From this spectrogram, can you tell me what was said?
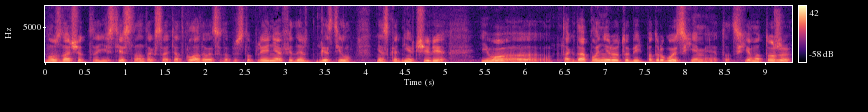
Ну, значит, естественно, так сказать, откладывается это преступление. Фидель гостил несколько дней в Чили. Его э, тогда планируют убить по другой схеме. Эта схема тоже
